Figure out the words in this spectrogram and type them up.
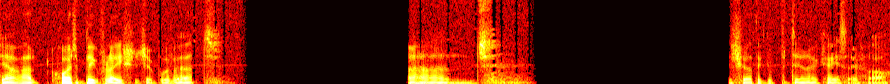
Yeah, I've had quite a big relationship with it. And actually I think I've been doing okay so far.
